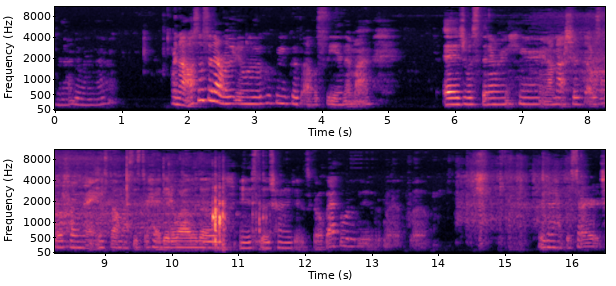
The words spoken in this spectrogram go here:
we're not doing that. And I also said I really didn't want to go quickly because I was seeing that my edge was thinner right here. And I'm not sure if that was still from that install my sister had did a while ago. And it's still trying to just grow back a little bit. But we're going to have to start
